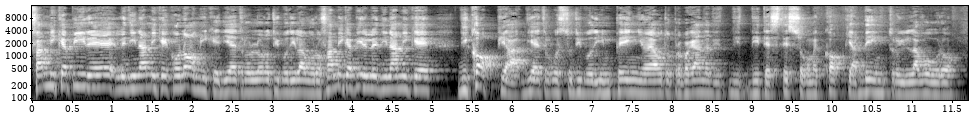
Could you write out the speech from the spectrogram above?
fammi capire le dinamiche economiche dietro il loro tipo di lavoro, fammi capire le dinamiche di coppia dietro questo tipo di impegno e autopropaganda di, di, di, te stesso come coppia dentro il lavoro.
